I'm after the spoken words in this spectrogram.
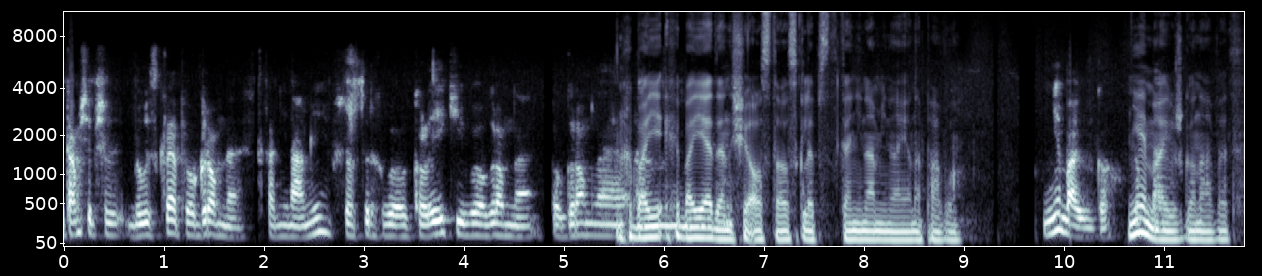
I tam się przy, były sklepy ogromne z tkaninami, w których były kolejki, były ogromne, ogromne. Chyba, je, chyba jeden się ostał sklep z tkaninami na Jana Pawła. Nie ma już go. Nie ma już go nawet, Tak,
